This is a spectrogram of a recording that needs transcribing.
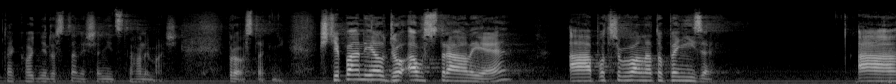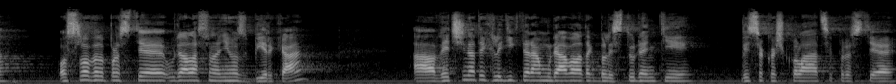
tak hodně dostaneš a nic z toho nemáš pro ostatní. Štěpán jel do Austrálie a potřeboval na to peníze. A oslovil prostě, udala se na něho sbírka a většina těch lidí, která mu dávala, tak byli studenti, vysokoškoláci prostě,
